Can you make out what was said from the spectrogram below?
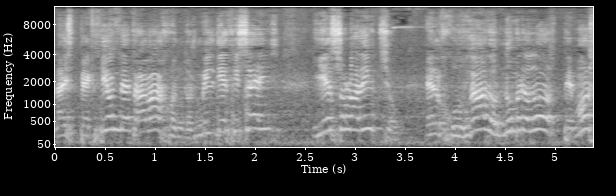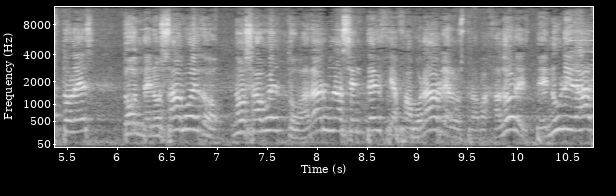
la Inspección de Trabajo en 2016 y eso lo ha dicho el juzgado número 2 de Móstoles donde nos ha, vuelto, a dar una sentencia favorable a los trabajadores de nulidad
